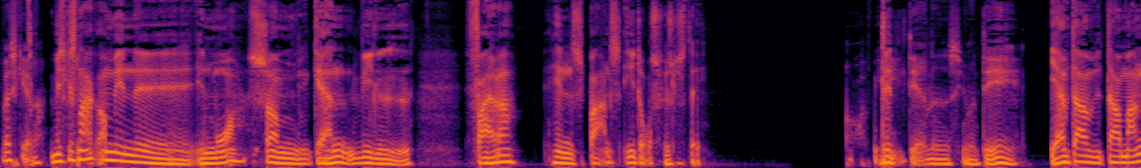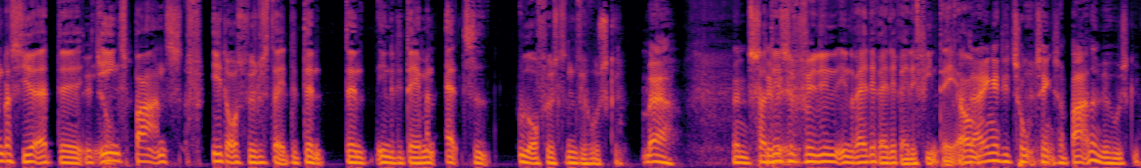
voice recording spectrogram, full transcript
Hvad sker der? vi skal snakke om en, øh, en mor, som gerne vil fejre hendes barns etårs fødselsdag. Oh, vi er Det- helt dernede, Simon. Det er... Ja, der, er- der er mange, der siger, at øh, tungt. ens barns f- etårs fødselsdag, det er den, den, en af de dage, man altid ud over fødslen vil huske. Ja. Men Så det, det er selvfølgelig en, en rigtig, rigtig, rigtig fin dag. Der er ingen af de to ting, som barnet vil huske.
